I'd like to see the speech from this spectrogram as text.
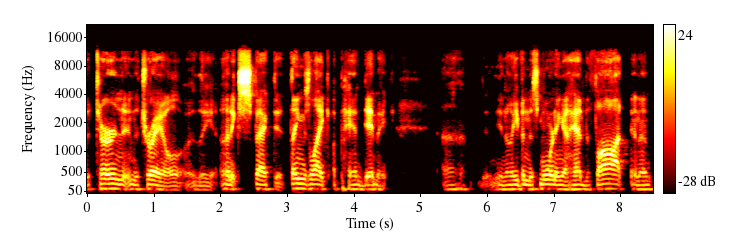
the turn in the trail, the unexpected, things like a pandemic. Uh, you know, even this morning I had the thought, and I'm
